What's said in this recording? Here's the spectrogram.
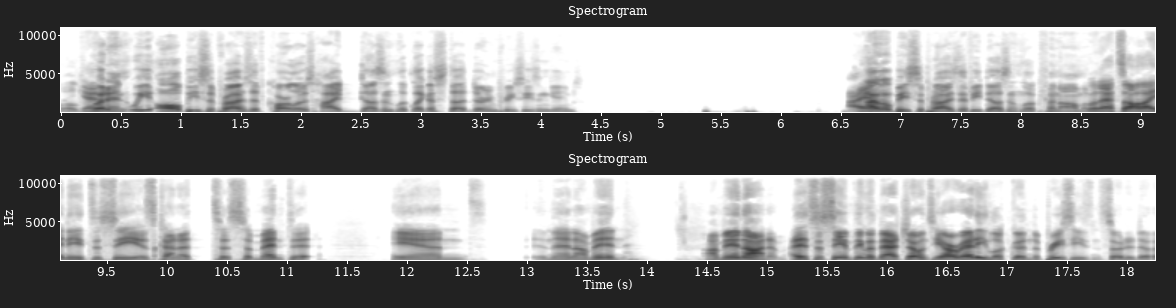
well, Wouldn't we all be surprised if Carlos Hyde doesn't look like a stud during preseason games? I, I, haven't- will be surprised if he doesn't look phenomenal. Well, that's all I need to see is kind of to cement it, and and then I'm in. I'm in on him. It's the same thing with Matt Jones. He already looked good in the preseason. So did uh,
